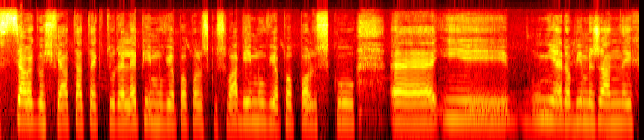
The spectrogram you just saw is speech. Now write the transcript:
z całego świata, te, które lepiej mówią po polsku, słabiej mówią po polsku e, i nie robimy żadnych,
